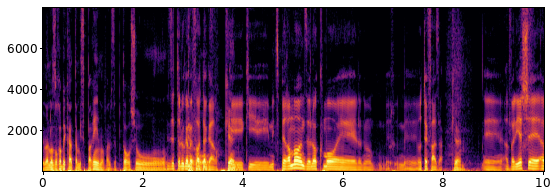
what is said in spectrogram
אם אני לא זוכר בכלל את המספרים, אבל זה פטור שהוא... זה תלוי גם איפה אתה. גר. כן. כי, כי מצפה רמון זה לא כמו, אה, לא יודע, עוטף עזה. כן. אה, אבל יש, אה,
